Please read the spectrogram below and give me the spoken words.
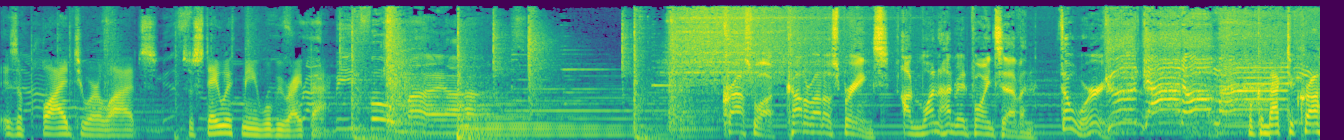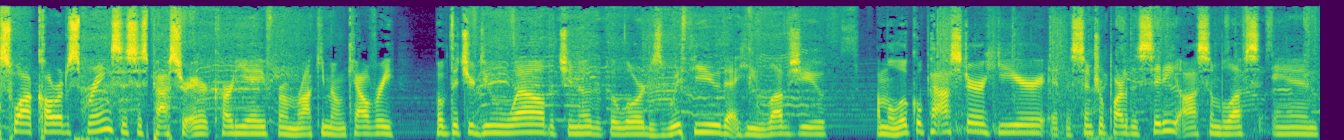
is applied to our lives. So stay with me. We'll be right back. Crosswalk, Colorado Springs on 100.7. The Word. Welcome back to Crosswalk, Colorado Springs. This is Pastor Eric Cartier from Rocky Mountain Calvary. Hope that you're doing well, that you know that the Lord is with you, that He loves you. I'm a local pastor here at the central part of the city, Austin Bluffs, and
